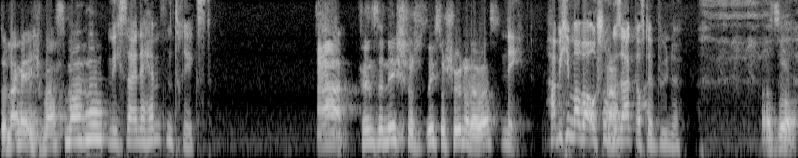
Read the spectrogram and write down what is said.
Solange ich was mache? Nicht seine Hemden trägst. Ah, findest du nicht, nicht so schön oder was? Nee. Habe ich ihm aber auch schon ah. gesagt auf der Bühne. Ach so.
